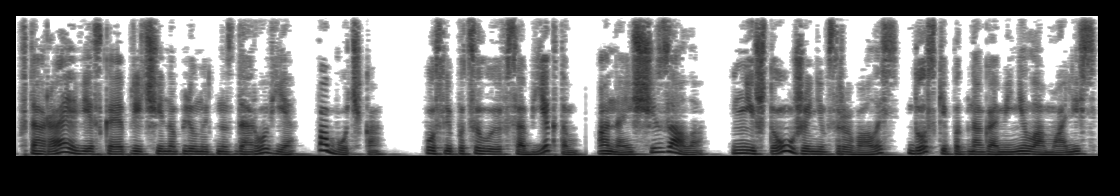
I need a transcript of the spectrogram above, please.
Вторая веская причина плюнуть на здоровье – побочка. После поцелуев с объектом она исчезала. Ничто уже не взрывалось, доски под ногами не ломались.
